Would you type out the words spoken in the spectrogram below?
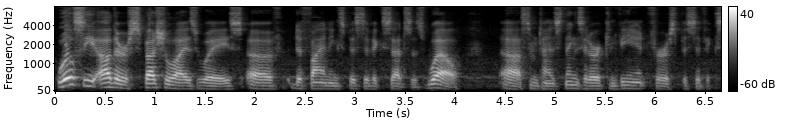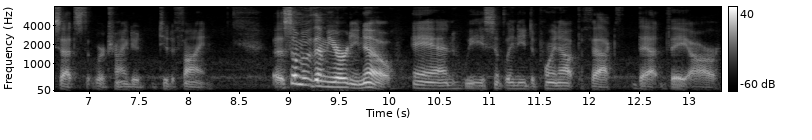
We'll see other specialized ways of defining specific sets as well, uh, sometimes things that are convenient for specific sets that we're trying to, to define. Uh, some of them you already know, and we simply need to point out the fact that they are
